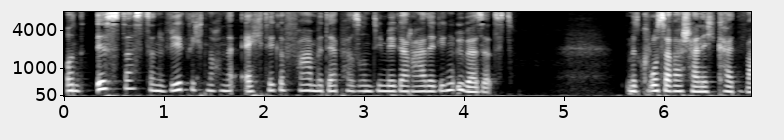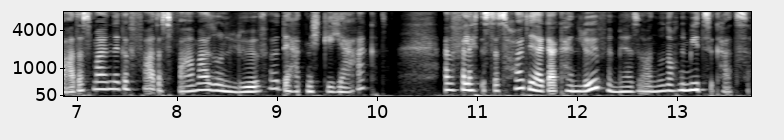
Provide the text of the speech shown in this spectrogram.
Und ist das dann wirklich noch eine echte Gefahr mit der Person, die mir gerade gegenüber sitzt? Mit großer Wahrscheinlichkeit war das mal eine Gefahr. Das war mal so ein Löwe, der hat mich gejagt. Aber vielleicht ist das heute ja gar kein Löwe mehr, sondern nur noch eine Miezekatze.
